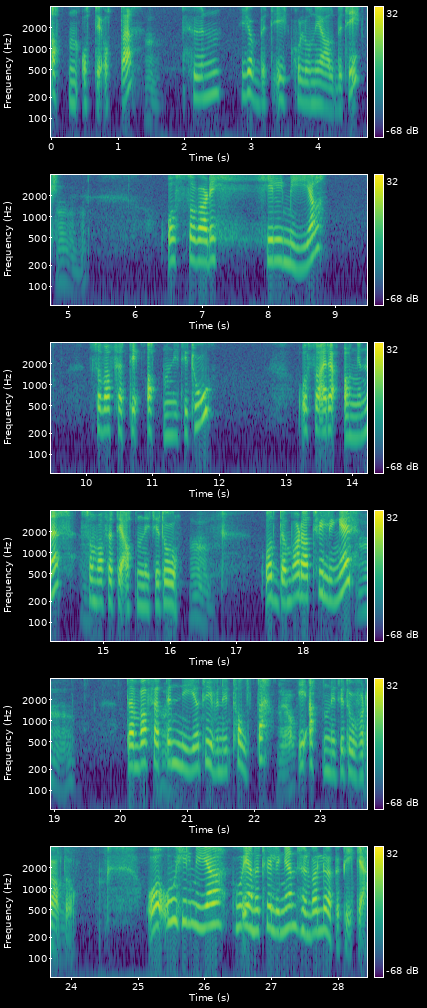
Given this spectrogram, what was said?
1888. Mm. Hun jobbet i kolonialbutikk. Mm. Og så var det Hilmia, som var født i 1892. Og så er det Agnes, som var født i 1892. Mm. Og de var da tvillinger. De var født den 29.12. Ja. i 1892, fortalte hun. Og Hilmia, hun ene tvillingen, hun var løpepike.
